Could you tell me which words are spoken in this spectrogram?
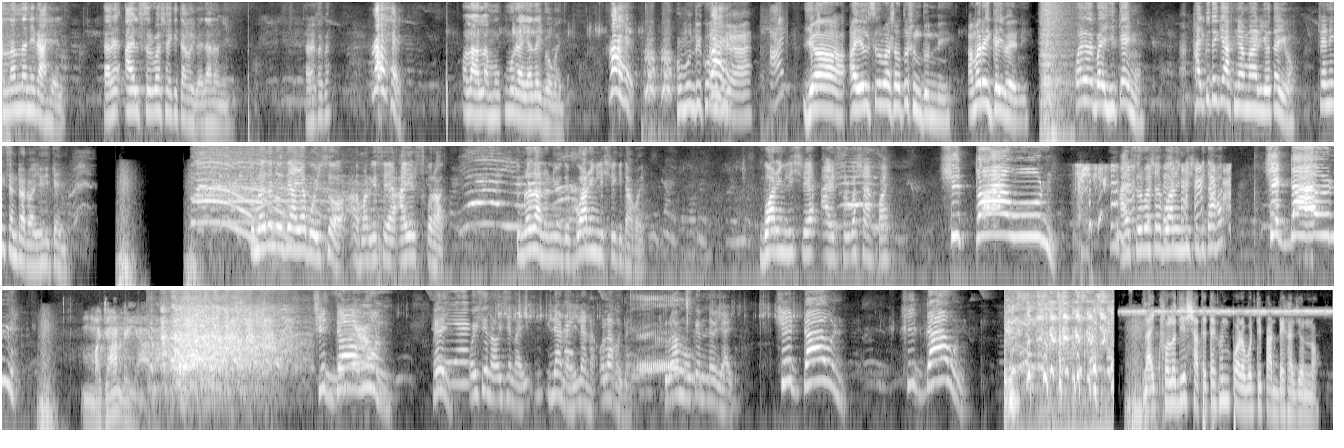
তার নাম জানি রাহেল। তারে আইলসোর বাসায় কিতা কইবা জানো নি তারে কইবা রাহেল! ওলা ওলা মুখ মুরাইয়া যাইব বাই রাহেল! হুমুন্দি গিরা ইয়া আইএলসির ভাষাও তো সুন্দর নি। আমার এই গাই ভাইনি ওরে ভাই শিকাইমু কালকে দেখি আপনি আমার ইয়তাইও ট্রেনিং সেন্টার আইও শিকাইমু তোমরা জানো যে আয়া বইছ আমার গেছে আইএলস করাত। তোমরা জানো নিও যে বোয়ার ইংলিশ রে কিতা কয়? বর ইংলিশ রে আইসর ভাষায় কয় সিট ডাউন আইলসোর ভাষায় বর ইংলিশ কি তা হয় সিট ডাউন মজা নেই আ রহা সিট ডাউন হেই ওইছে না ওইছে না ইলা না ইলা না ওলা কইবা তোরা মুখ এমনে যাই sit down sit down like follow দিয়ে সাথে থাকুন পরবর্তী পার্ট দেখার জন্য।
